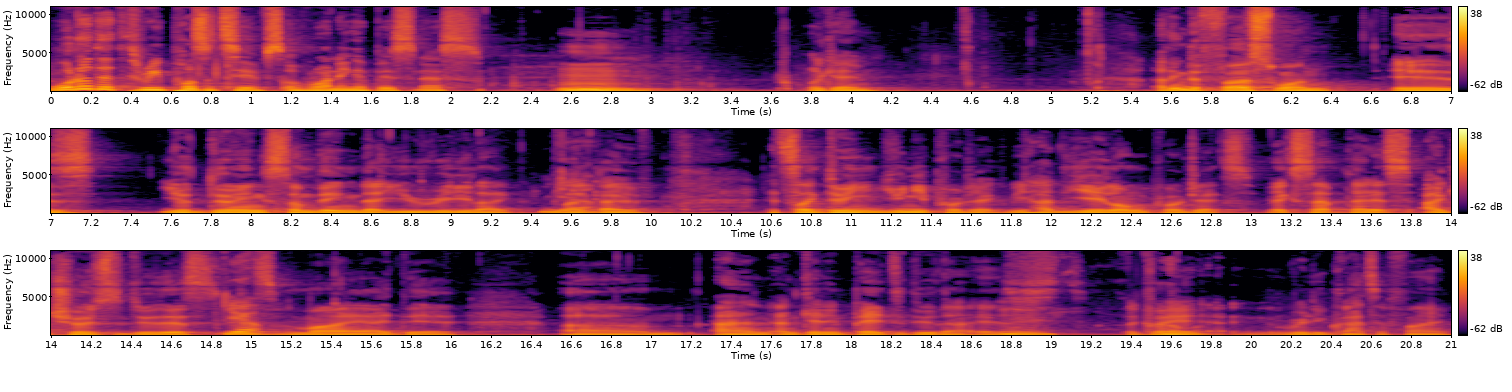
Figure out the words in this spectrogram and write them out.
What are the three positives of running a business? Mm. Okay. I think the first one is you're doing something that you really like. Yeah. Like I've, it's like doing a uni project. We had year long projects, except that it's I chose to do this. Yeah. It's my idea, um, and and getting paid to do that is mm. a great, really gratifying.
